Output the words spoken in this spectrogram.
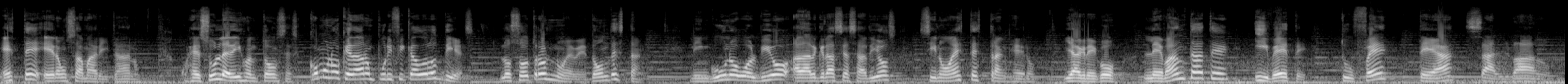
Este era un samaritano. Jesús le dijo entonces, ¿cómo no quedaron purificados los diez? Los otros nueve, ¿dónde están? Ninguno volvió a dar gracias a Dios, sino este extranjero. Y agregó, levántate y vete, tu fe te ha salvado.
